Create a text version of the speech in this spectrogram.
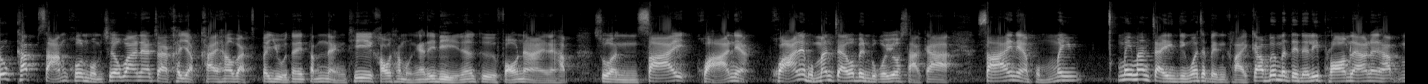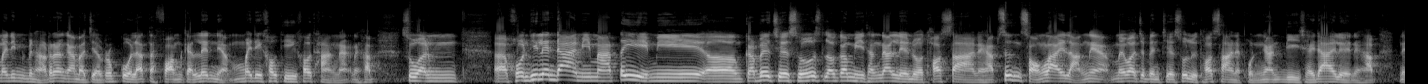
รุกครับ 3 คนผมเชื่อว่าน่าจะขยับคายฮาวเว็กซ์ไปอยู่ในตำแหน่งที่เขาทำผลงานได้ดีนั่นก็คือฟอลนายนะครับ ส่วนซ้ายขวาเนี่ยขวาเนี่ยผมมั่นใจว่าเป็นบุโกโยซาก้าซ้ายเนี่ยผมไม่ ไม่มั่นใจจริงๆ ว่าจะเป็นใครกาเบร์มันเตเนอรี่พร้อมแล้วนะครับ ไม่ได้มีปัญหาเรื่องการบาดเจ็บรบกวนแล้ว แต่ฟอร์มการเล่นเนี่ยไม่ได้เข้าที่เข้าทางนักนะครับ ส่วนคนที่เล่นได้มีมาตี้มีกาเบรียลเชซุสแล้วก็มีทางด้านเลโนทอสซานะครับ ซึ่ง 2 ลายหลังเนี่ยไม่ว่าจะเป็นเชซุสหรือทอสซาเนี่ยผลงานดีใช้ได้เลยนะครับ ใน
